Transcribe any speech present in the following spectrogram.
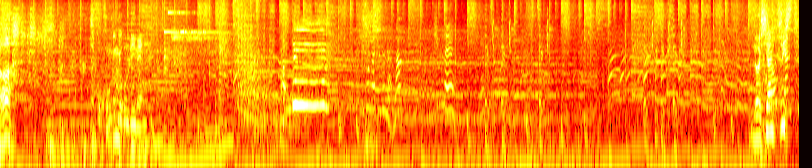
아 공격력 올리네 러시안 트위스트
